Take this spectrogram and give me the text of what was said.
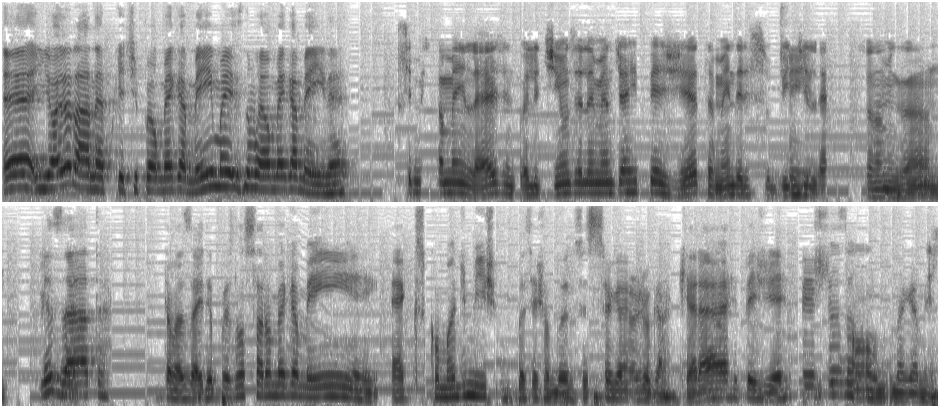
É, e olha lá, né? Porque, tipo, é o Mega Man, mas não é o Mega Man, né? Esse Mega Man Legend, ele tinha uns elementos de RPG também, dele subir Sim. de level, se eu não me engano. Exato. Então, mas aí depois lançaram o Mega Man X Command Mission no PlayStation 2. Não sei se vocês chegaram a jogar, que era RPG, RPGzão do Mega Man.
